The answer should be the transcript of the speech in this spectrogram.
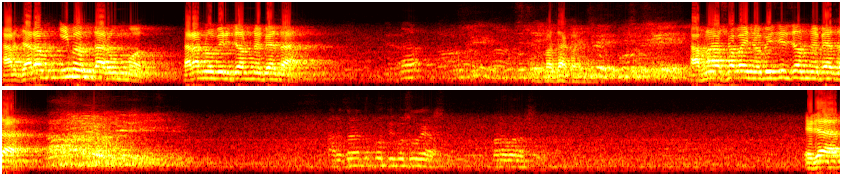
আর যারা ইমানদার উম্মত তারা নবীর জন্মে বেদা। কথা কয় আপনারা সবাই নবীজির জন্মে বেজা আলোচনা তো প্রতি বছরে আসে এটার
